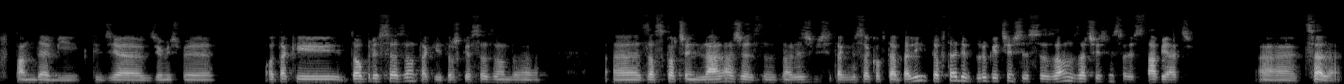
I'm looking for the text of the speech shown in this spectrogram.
w pandemii, gdzie, gdzie mieliśmy o taki dobry sezon, taki troszkę sezon zaskoczeń dla nas, że znaleźliśmy się tak wysoko w tabeli, to wtedy w drugiej części sezonu zaczęliśmy sobie stawiać cele.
